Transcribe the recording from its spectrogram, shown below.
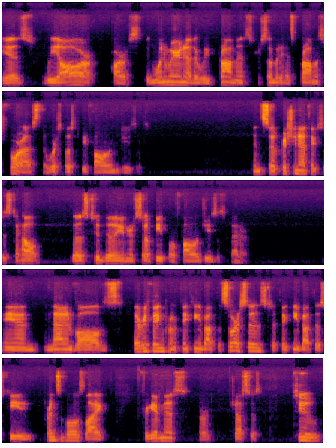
is we all are, are in one way or another. We promised, or somebody has promised for us that we're supposed to be following Jesus. And so Christian ethics is to help those two billion or so people follow Jesus better. And, and that involves everything from thinking about the sources to thinking about those key principles like forgiveness or justice to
